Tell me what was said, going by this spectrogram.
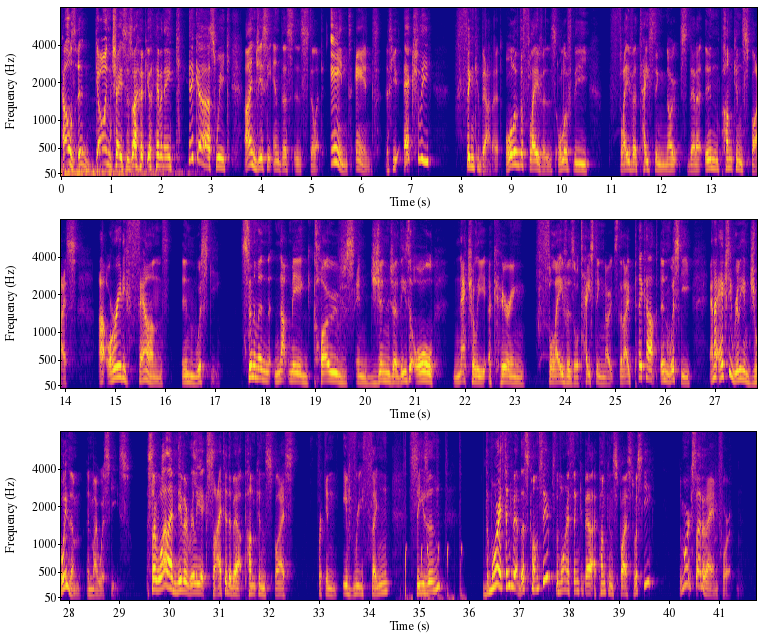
How's it going, chasers? I hope you're having a kick-ass week. I'm Jesse, and this is Still It. And, and, if you actually think about it, all of the flavors, all of the flavor tasting notes that are in pumpkin spice are already found in whiskey. Cinnamon, nutmeg, cloves, and ginger, these are all naturally occurring flavors or tasting notes that I pick up in whiskey, and I actually really enjoy them in my whiskeys. So while I'm never really excited about pumpkin spice freaking everything season, the more I think about this concept, the more I think about a pumpkin spiced whiskey, the more excited I am for it.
